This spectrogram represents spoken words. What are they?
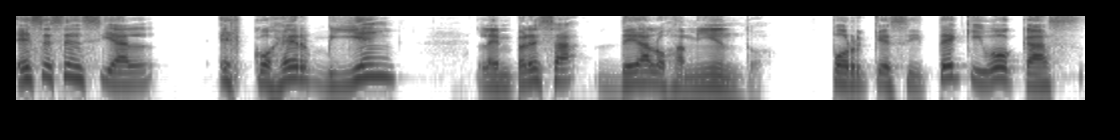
es esencial escoger bien la empresa de alojamiento, porque si te equivocas,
